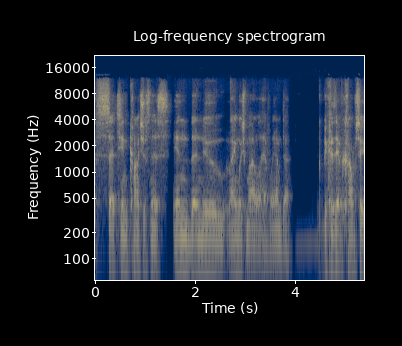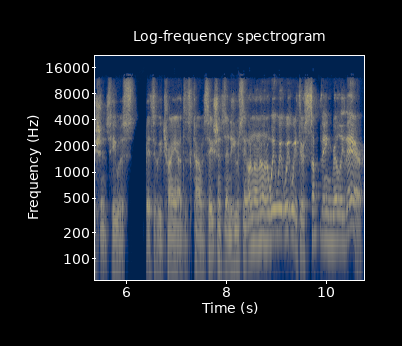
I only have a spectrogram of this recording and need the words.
sentient consciousness in the new language model have LaMDA because they have conversations. He was basically trying out these conversations and he was saying, Oh no, no, no, wait, wait, wait, wait, there's something really there.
